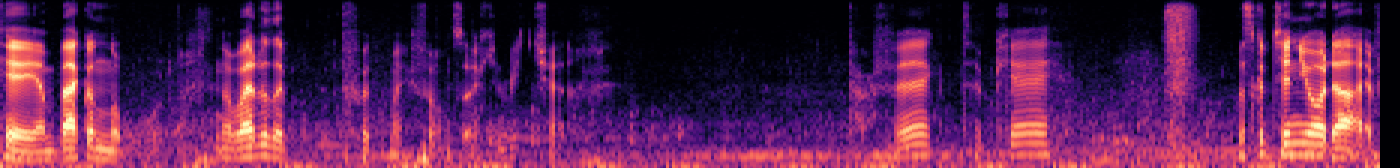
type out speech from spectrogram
Okay, I'm back on the water. Now where did I put my phone so I can reach out? Perfect, okay. Let's continue our dive.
